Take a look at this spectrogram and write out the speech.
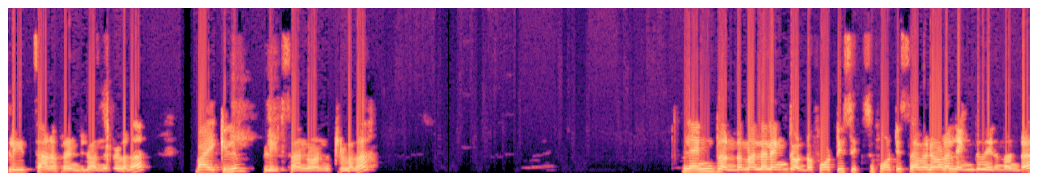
പ്ലീറ്റ്സ് ആണ് ഫ്രണ്ടിൽ വന്നിട്ടുള്ളത്. ബൈക്കിലും പ്ലീറ്റ്സ് ആണ് വന്നിട്ടുള്ളത്. ലെങ്ത് ഉണ്ട്. നല്ല ലെങ്ത് ഉണ്ട്. ഫോർട്ടി സിക്സ് ഫോർട്ടി സെവനോളം ലെങ്ത് വരുന്നുണ്ട്.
